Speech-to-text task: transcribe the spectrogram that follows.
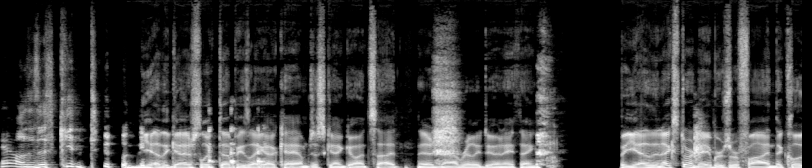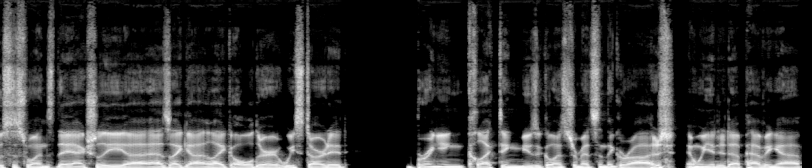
hell is this kid doing?" yeah, the guy just looked up. He's like, okay, I'm just going to go inside. They're not really doing anything. But yeah, the next door neighbors were fine. The closest ones, they actually, uh, as I got like older, we started bringing collecting musical instruments in the garage, and we ended up having a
